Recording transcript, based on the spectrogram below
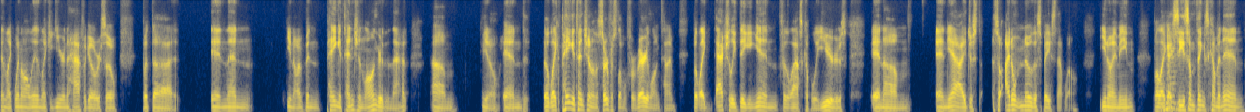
and like went all in like a year and a half ago or so. But uh and then you know i've been paying attention longer than that um you know and uh, like paying attention on the surface level for a very long time but like actually digging in for the last couple of years. And um and yeah i just so i don't know the space that well. You know what i mean? But like i Mhm. see some things coming in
